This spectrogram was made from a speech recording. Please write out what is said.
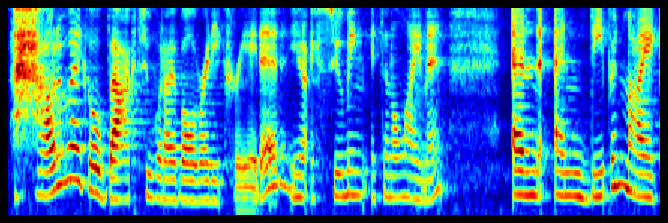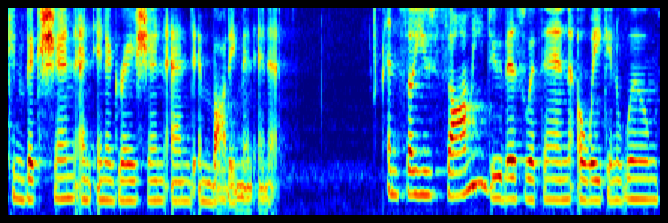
how do I go back to what I've already created, you know, assuming it's in alignment and and deepen my conviction and integration and embodiment in it. And so you saw me do this within Awakened Womb.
